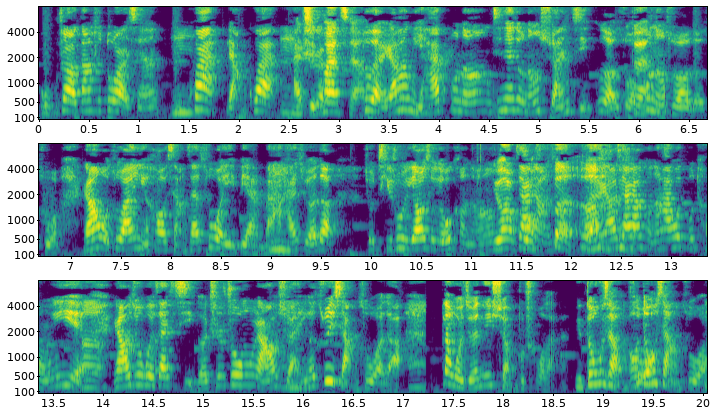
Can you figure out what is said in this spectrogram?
我不知道当时多少钱，五块、两块还是几块钱？对，然后你还不能，你今天就能选几个做，不能所有的做。然后我做完以后想再做一遍吧，还觉得。就提出要求，有可能家长对，然后家长可能还会不同意，然后就会在几个之中，然后选一个最想做的。那我觉得你选不出来，你都想做，都想做。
